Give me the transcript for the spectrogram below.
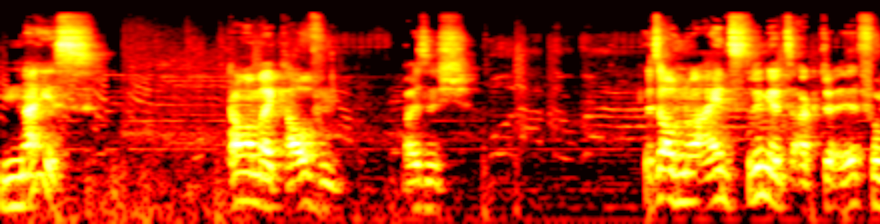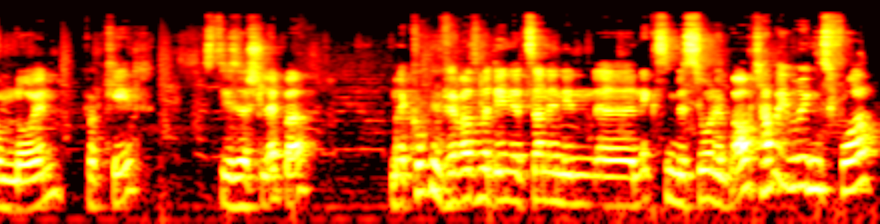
Nice. Kann man mal kaufen. Weiß nicht. Ist auch nur eins drin jetzt aktuell vom neuen Paket. Ist dieser Schlepper. Mal gucken, für was man den jetzt dann in den äh, nächsten Missionen braucht. Habe übrigens vor,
